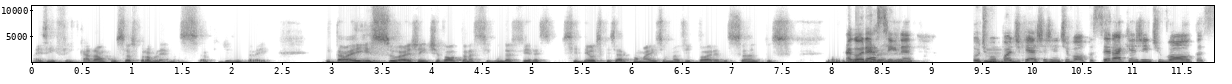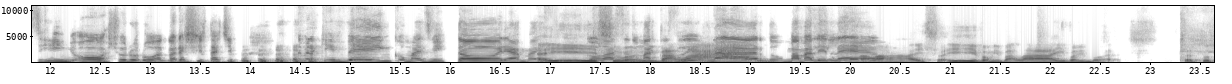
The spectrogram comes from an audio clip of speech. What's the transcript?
Mas enfim, cada um com seus problemas, é o que dizem por aí. Então é isso, a gente volta na segunda-feira, se Deus quiser, com mais uma vitória do Santos. Agora é Um assim, grande- né? Último Hum. podcast a gente volta. Será que a gente volta? Sim, oh, chororô. Agora a gente tá tipo, semana que vem com mais vitória, mais É isso, do vamos Marcos embalar. Leonardo, Vamos Mamaléu. embalar, é isso aí, vamos embalar e vamos embora. Tá todo-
